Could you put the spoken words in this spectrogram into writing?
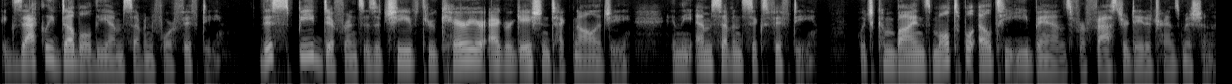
exactly double the M7450. This speed difference is achieved through carrier aggregation technology in the M7650, which combines multiple LTE bands for faster data transmission.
